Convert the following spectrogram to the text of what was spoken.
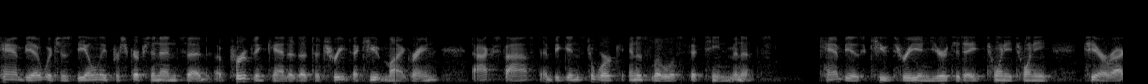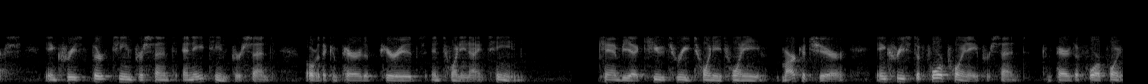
Cambia, which is the only prescription NSAID approved in Canada to treat acute migraine, acts fast and begins to work in as little as 15 minutes. Cambia's Q3 and year-to-date 2020 TRX increased 13% and 18% over the comparative periods in 2019. Cambia Q3 2020 market share increased to 4.8% compared to 4.4%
